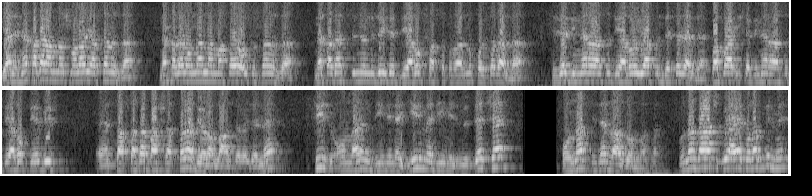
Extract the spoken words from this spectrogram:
Yani ne kadar anlaşmalar yapsanız da, ne kadar onlarla masaya otursanız da, ne kadar sizin önünüze işte diyalog safsatalarını koysalar da, size dinler arası diyaloğu yapın deseler de, Papa işte dinler arası diyalog diye bir e, safsata başlatsalar diyor Allah Azze ve Celle, siz onların dinine girmediğiniz müddetçe onlar sizden razı olmazlar. Bundan daha açık bir ayet olabilir mi?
